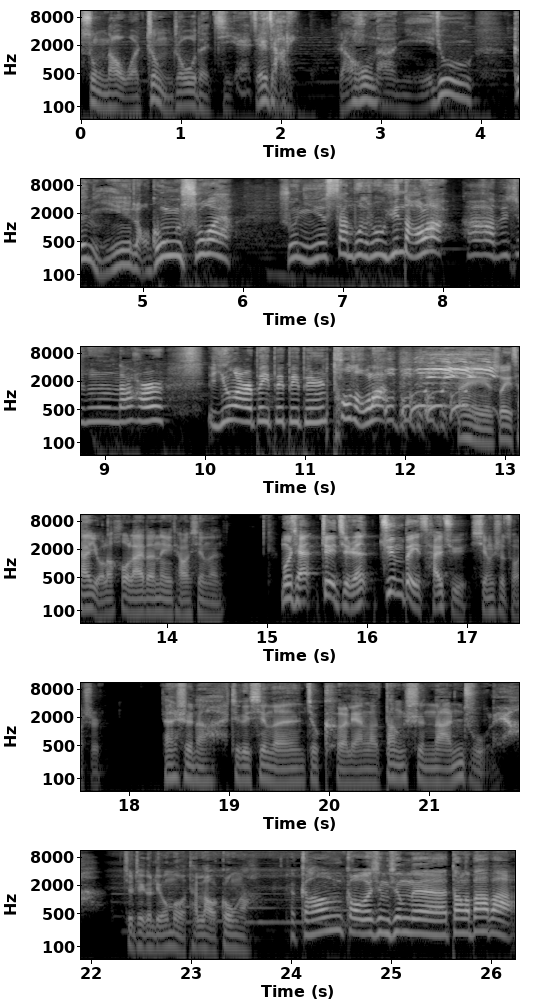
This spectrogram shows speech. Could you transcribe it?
送到我郑州的姐姐家里，然后呢，你就跟你老公说呀，说你散步的时候晕倒了啊，这个男孩婴儿被被被被人偷走了。哎，所以才有了后来的那条新闻。目前这几人均被采取刑事措施，但是呢，这个新闻就可怜了当事男主了呀。就这个刘某她老公啊，这刚高高兴兴的当了爸爸，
